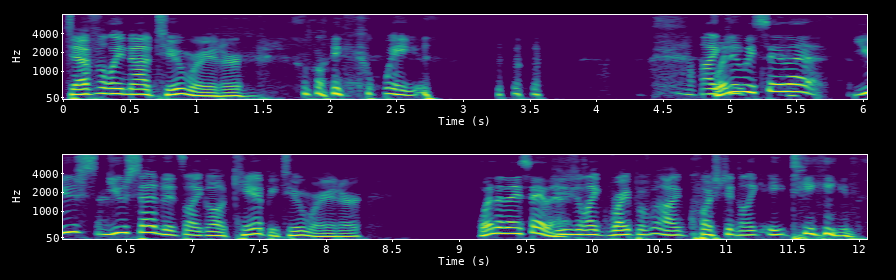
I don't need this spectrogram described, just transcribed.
Definitely not Tomb Raider. like, wait. like when did we say that? you you said it's like oh it can't be Tomb Raider. When did I say that? You like right before on question like eighteen.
